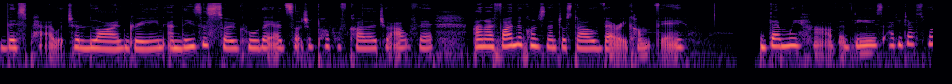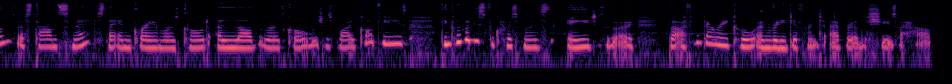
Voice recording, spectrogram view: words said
this pair, which are lime green, and these are so cool. They add such a pop of colour to your outfit, and I find the continental style very comfy. Then we have these Adidas ones, the Stan Smiths. They're in grey and rose gold. I love rose gold, which is why I got these. I think I got these for Christmas ages ago, but I think they're really cool and really different to every other shoes I have.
